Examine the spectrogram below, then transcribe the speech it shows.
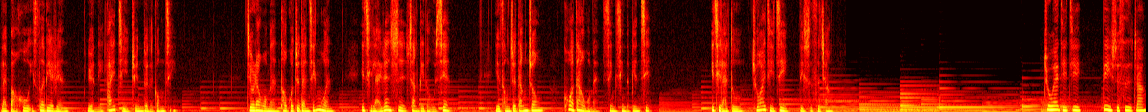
来保护以色列人远离埃及军队的攻击。就让我们透过这段经文，一起来认识上帝的无限，也从这当中扩大我们信心的边界。一起来读出埃及记第十四章。出埃及记第十四章，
